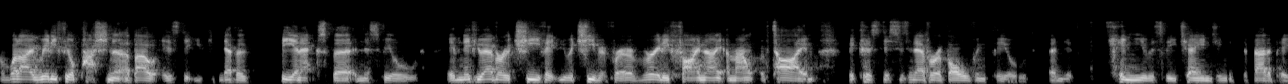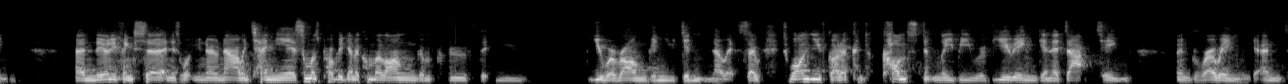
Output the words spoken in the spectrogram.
And what I really feel passionate about is that you can never be an expert in this field. Even if you ever achieve it, you achieve it for a really finite amount of time because this is an ever evolving field and it's continuously changing and developing. And the only thing certain is what you know now in 10 years, someone's probably going to come along and prove that you you were wrong and you didn't know it. So it's one you've got to constantly be reviewing and adapting and growing. And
